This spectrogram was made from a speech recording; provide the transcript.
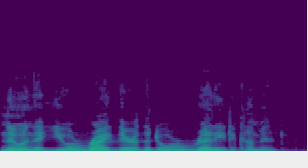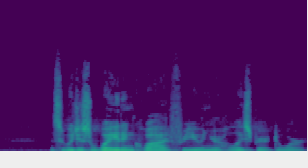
knowing that you are right there at the door, ready to come in. And so we just wait in quiet for you and your Holy Spirit to work.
